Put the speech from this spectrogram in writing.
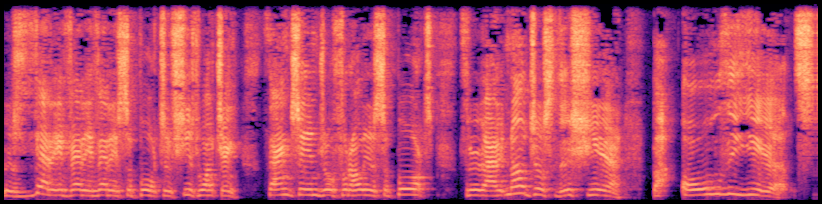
who's very, very, very supportive. She's watching. Thanks, Angel, for all your support throughout, not just this year, but all the years.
